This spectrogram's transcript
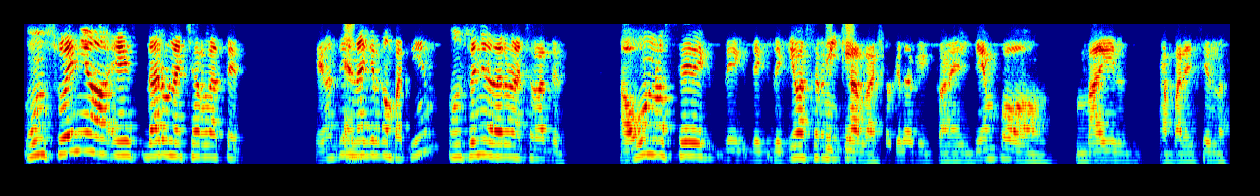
un sueño es dar una charla TED, que no tiene nada que ver con patín. Un sueño es dar una charla TED. Aún no sé de, de- de- de qué va a ser ¿De mi qué? charla. Yo creo que con el tiempo va a ir apareciendo.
